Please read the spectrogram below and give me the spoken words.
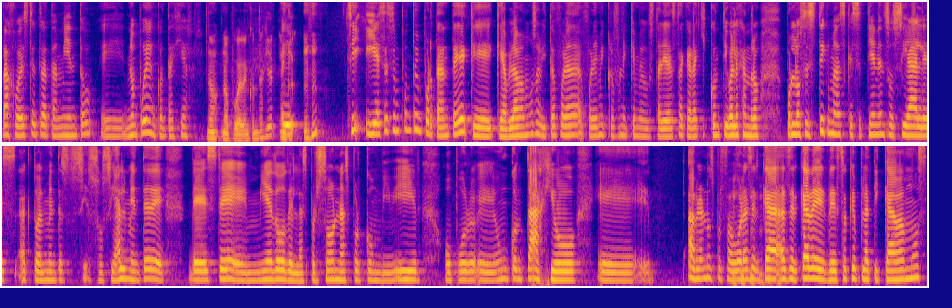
bajo este tratamiento, eh, no pueden contagiar. No, no pueden contagiar. Sí, y ese es un punto importante que, que, hablábamos ahorita fuera, fuera de micrófono y que me gustaría destacar aquí contigo, Alejandro, por los estigmas que se tienen sociales actualmente, socialmente, de, de este miedo de las personas por convivir o por eh, un contagio. Eh, háblanos, por favor, acerca, acerca de, de eso que platicábamos.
